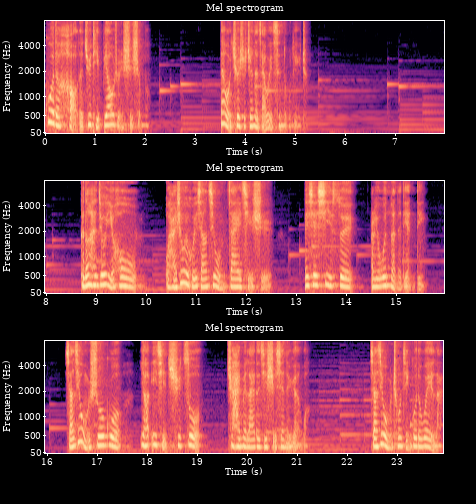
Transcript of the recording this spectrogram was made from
过得好的具体标准是什么，但我确实真的在为此努力着。可能很久以后，我还是会回想起我们在一起时那些细碎而又温暖的点滴，想起我们说过要一起去做。却还没来得及实现的愿望，想起我们憧憬过的未来，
